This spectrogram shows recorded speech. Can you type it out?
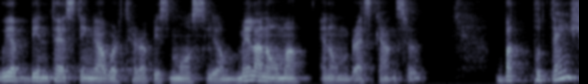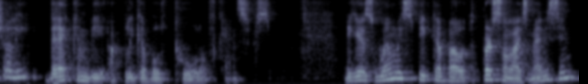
we have been testing our therapies mostly on melanoma and on breast cancer, but potentially that can be applicable to all of cancers. Because when we speak about personalized medicine,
